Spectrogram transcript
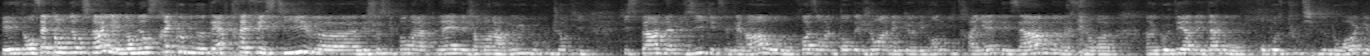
Et dans cette ambiance-là, il y a une ambiance très communautaire, très festive, des choses qui pendent à la fenêtre, des gens dans la rue, beaucoup de gens qui, qui se parlent, la musique, etc. On croise en même temps des gens avec euh, des grandes mitraillettes, des armes. Euh, sur euh, un côté à métal où on propose tout type de drogue.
